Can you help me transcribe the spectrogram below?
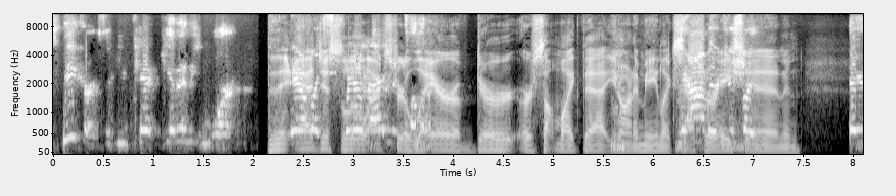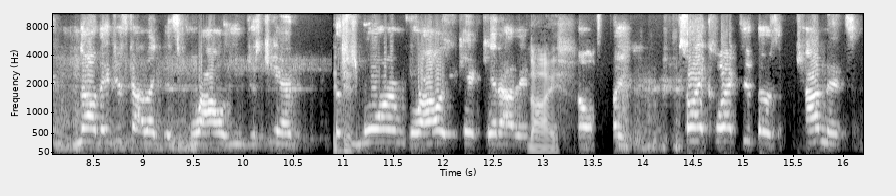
speakers that you can't get anymore. Did they they add like, just a little extra magnets on it. layer of dirt or something like that? You know what I mean? Like Yeah, just, like- saturation and They no, they just got like this growl you just can't. This just- warm growl you can't get out of it. nice. Like, so I collected those cabinets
